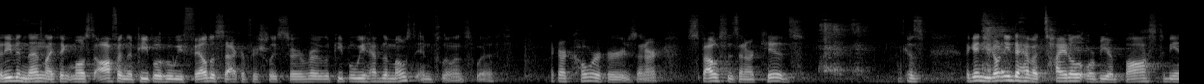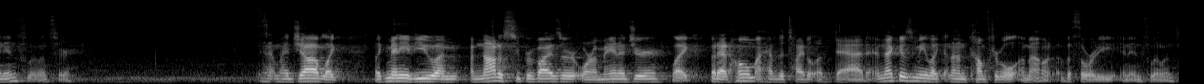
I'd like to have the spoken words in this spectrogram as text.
But even then, I think most often the people who we fail to sacrificially serve are the people we have the most influence with, like our coworkers and our spouses and our kids. Because, again, you don't need to have a title or be a boss to be an influencer. And at my job, like, like many of you, I'm, I'm not a supervisor or a manager, like, but at home I have the title of dad, and that gives me like an uncomfortable amount of authority and influence.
